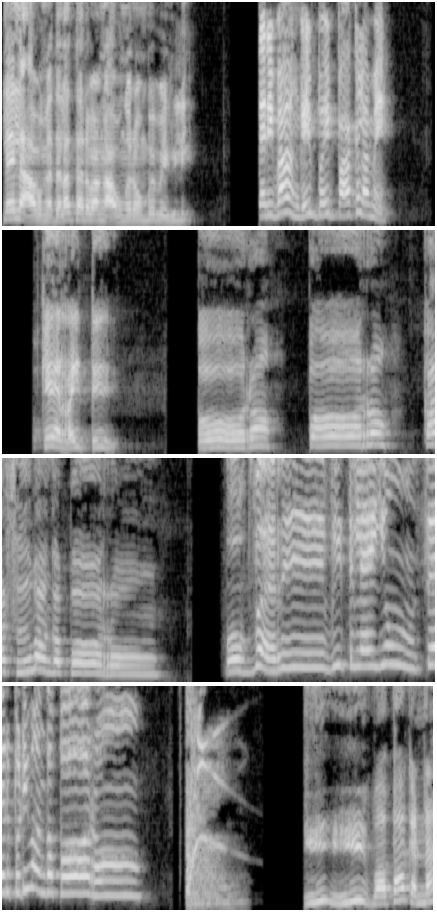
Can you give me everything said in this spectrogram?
இல்லை இல்லை அவங்க அதெல்லாம் தருவாங்க. அவங்க ரொம்ப வெகுளி. சரி வா அங்கேயும் போய் பார்க்கலாமே. Okay right. போகிறோம் போகிறோம் காசு வாங்க போகிறோம் ஒவ்வொரு வீட்டுலயும் செருப்படி வாங்க போறோம். வாப்பா கண்ணா.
